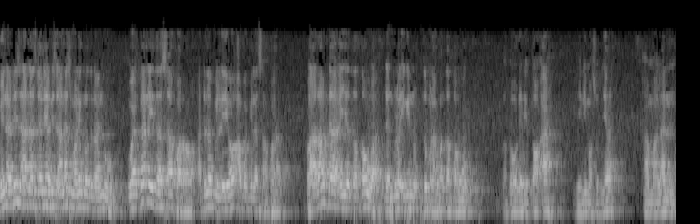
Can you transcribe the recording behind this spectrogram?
Min hadis Anas dari hadis Anas Malik radhiyallahu anhu. Wa kana idza safara adalah beliau apabila safar. Farada ayatatawwa dan beliau ingin untuk melakukan tatawwu. Tatawwu dari taah. Ini maksudnya amalan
